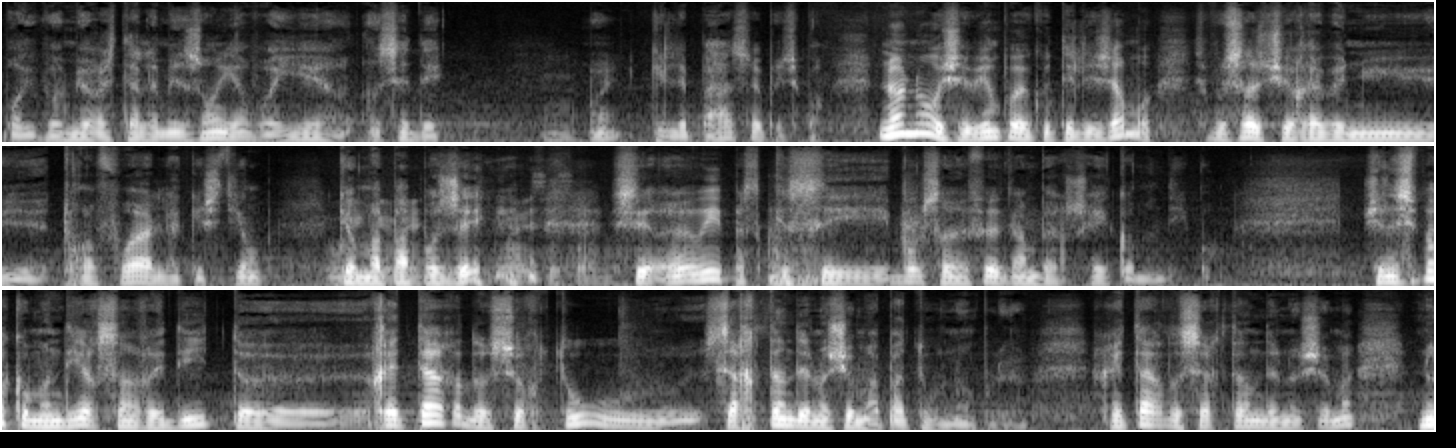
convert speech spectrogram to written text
bon, il vaut mieux rester à la maison et envoyer un, un CD. Oui, qu'il le passe, et puis c'est bon. Non, non, je viens pour écouter les gens. C'est pour ça que je suis revenu euh, trois fois à la question qu'on ne m'a pas posée. C'est- euh, oui, parce que c'est. Bon, ça me fait gamberger, comme on dit. Bon. Je ne sais pas comment dire sans redite. euh, retarde surtout certains de nos chemins, pas tout non plus. Retarde certains de nos chemins. Nous,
